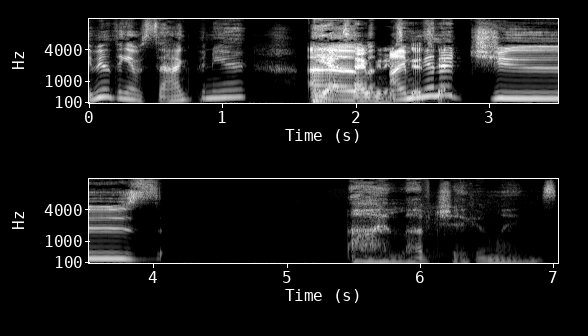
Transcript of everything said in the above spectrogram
Maybe I'm thinking of sag paneer. Yeah, Um, sag paneer's I'm good, gonna choose. Oh, I love chicken wings,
